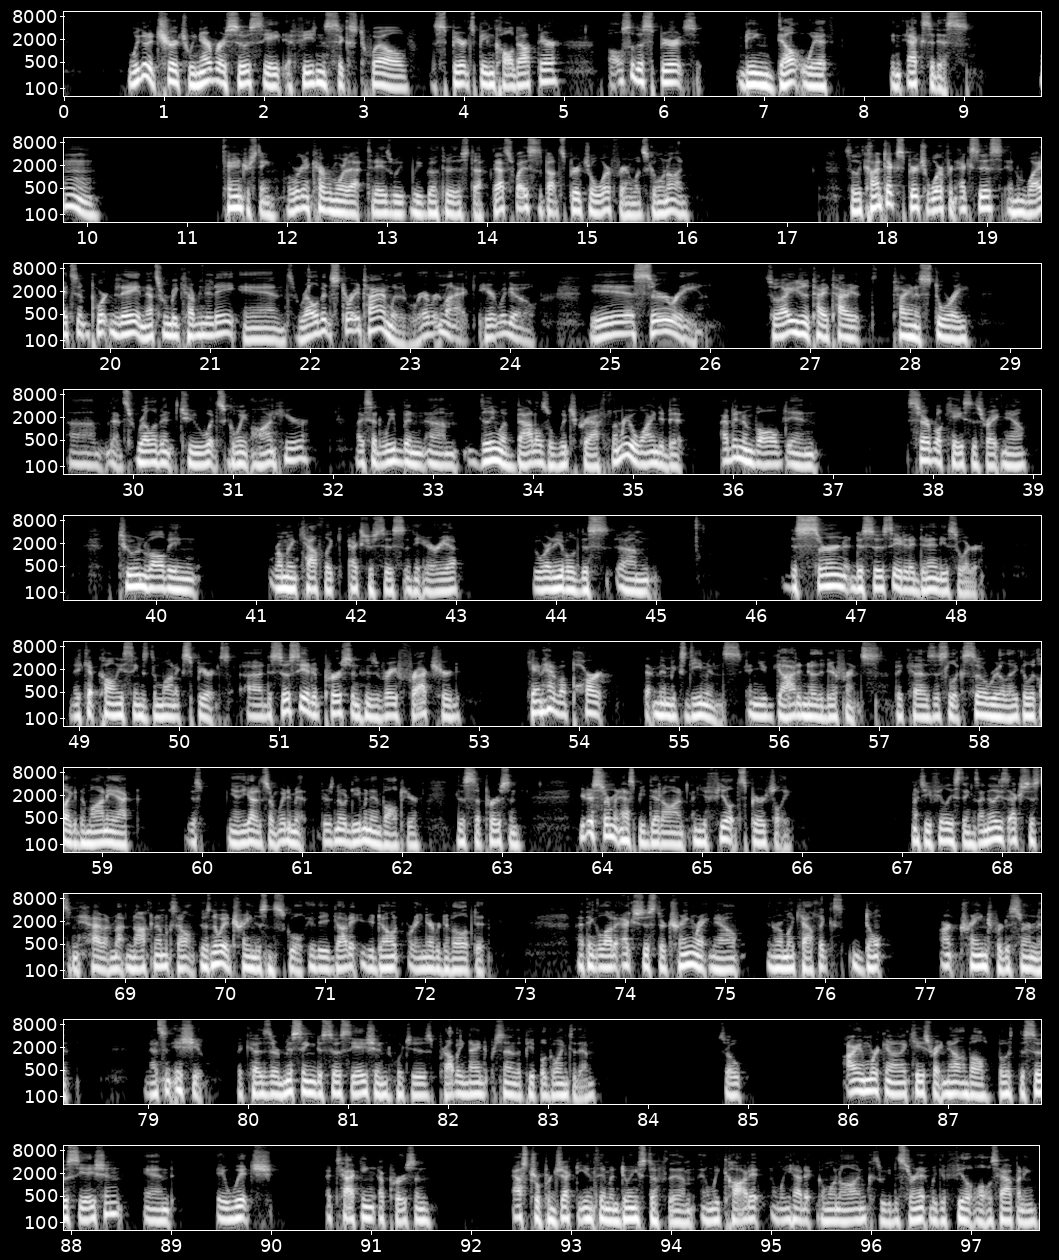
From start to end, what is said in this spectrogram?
when we go to church, we never associate Ephesians 6:12, the spirits being called out there, also the spirits being dealt with in Exodus. Hmm. Okay, interesting. Well, we're going to cover more of that today as we, we go through this stuff. That's why this is about spiritual warfare and what's going on. So, the context spiritual warfare in Exodus and why it's important today, and that's what we're covering today. And it's relevant story time with Reverend Mike. Here we go. Yes, sirree. So, I usually tie, tie, tie in a story um, that's relevant to what's going on here. Like I said, we've been um, dealing with battles of witchcraft. Let me rewind a bit. I've been involved in several cases right now, two involving Roman Catholic exorcists in the area who were unable to dis, um, discern dissociated identity disorder. they kept calling these things demonic spirits. A dissociated person who's very fractured can have a part that mimics demons, and you got to know the difference because this looks so real. They could look like a demoniac. Just you know, you got to say, wait a minute, there's no demon involved here. This is a person. Your discernment has to be dead on, and you feel it spiritually. As you feel these things, I know these exorcists didn't have it. I'm not knocking them because there's no way to train this in school. Either you got it, or you don't, or you never developed it. I think a lot of exorcists they're training right now and Roman Catholics don't aren't trained for discernment, and that's an issue because they're missing dissociation, which is probably 90% of the people going to them. So I am working on a case right now that both dissociation and a witch attacking a person, astral projecting into them and doing stuff to them. And we caught it and we had it going on because we could discern it. We could feel it while it was happening.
